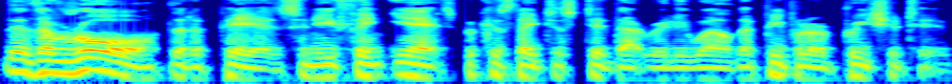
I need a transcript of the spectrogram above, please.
there's a roar that appears, and you think, yeah, it's because they just did that really well. That people are appreciative.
